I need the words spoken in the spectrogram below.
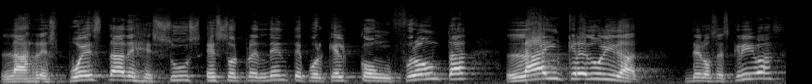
La respuesta de Jesús es sorprendente porque Él confronta la incredulidad de los escribas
